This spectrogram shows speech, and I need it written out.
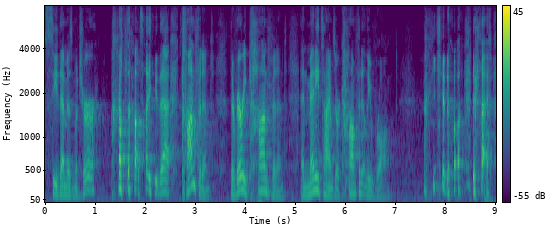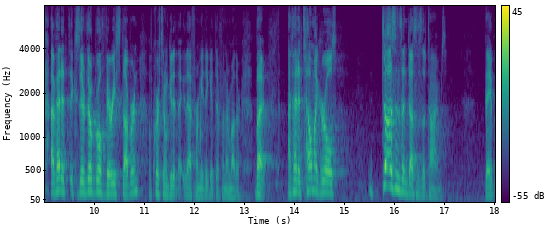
see them as mature. I'll, tell you that. Confident. They're very confident. And many times they're confidently wrong. you know, I've, I've had it because they're, they're both very stubborn. Of course, they don't get it that, that from me; they get that from their mother. But I've had to tell my girls dozens and dozens of times, babe,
